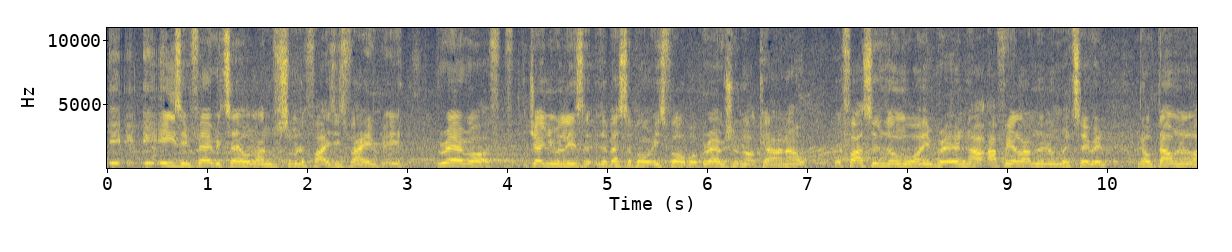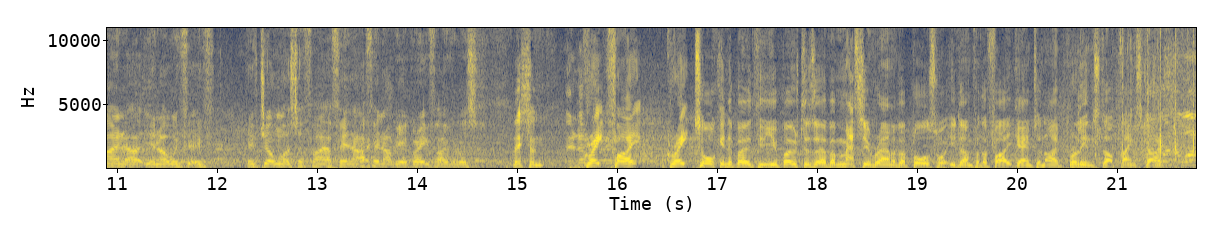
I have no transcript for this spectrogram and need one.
he, he, he's in fairy tale and some of the fights he's fighting. Barrera genuinely is the best opponent he's fought, but Barrera should not count out. But Thaxton's number one in Britain. I, I, feel I'm the number two, and you know, down the line, uh, you know, if, if, if John wants to fight, I think right. I think that'd be a great fight for us. Listen, great fight, great talking to both of you. You both deserve a massive round of applause for what you've done for the fight game tonight. Brilliant stuff. Thanks, guys.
